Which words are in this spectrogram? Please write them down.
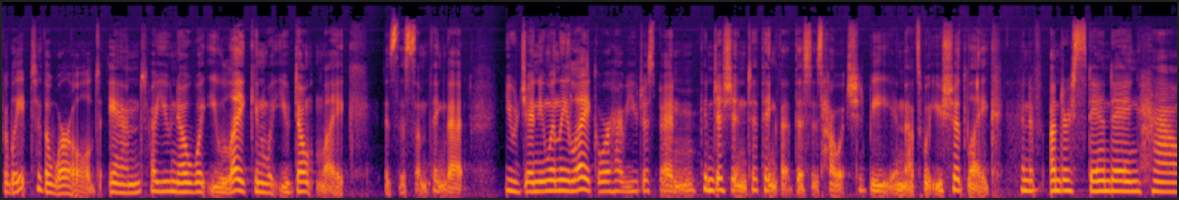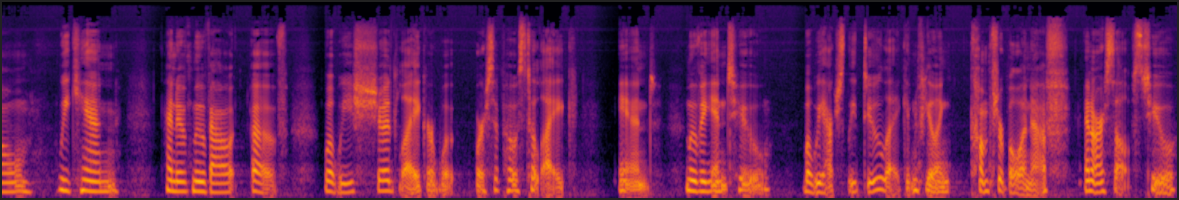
relate to the world and how you know what you like and what you don't like. Is this something that you genuinely like, or have you just been conditioned to think that this is how it should be and that's what you should like? Kind of understanding how we can kind of move out of what we should like or what we're supposed to like and moving into what we actually do like and feeling comfortable enough in ourselves to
